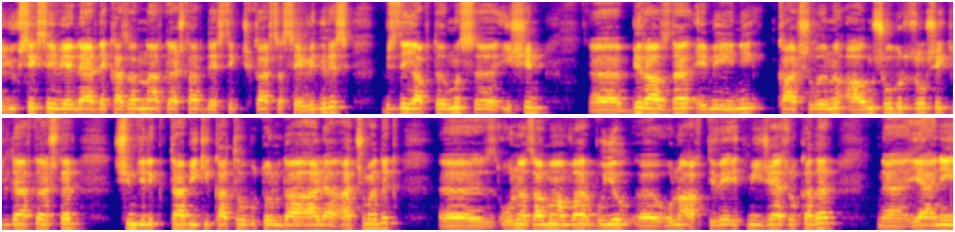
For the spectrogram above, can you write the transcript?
yüksek seviyelerde kazanan arkadaşlar destek çıkarsa seviniriz. Biz de yaptığımız işin biraz da emeğini karşılığını almış oluruz o şekilde arkadaşlar. Şimdilik tabii ki katıl butonu daha hala açmadık. E, ona zaman var. Bu yıl e, onu aktive etmeyeceğiz o kadar. E, yani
